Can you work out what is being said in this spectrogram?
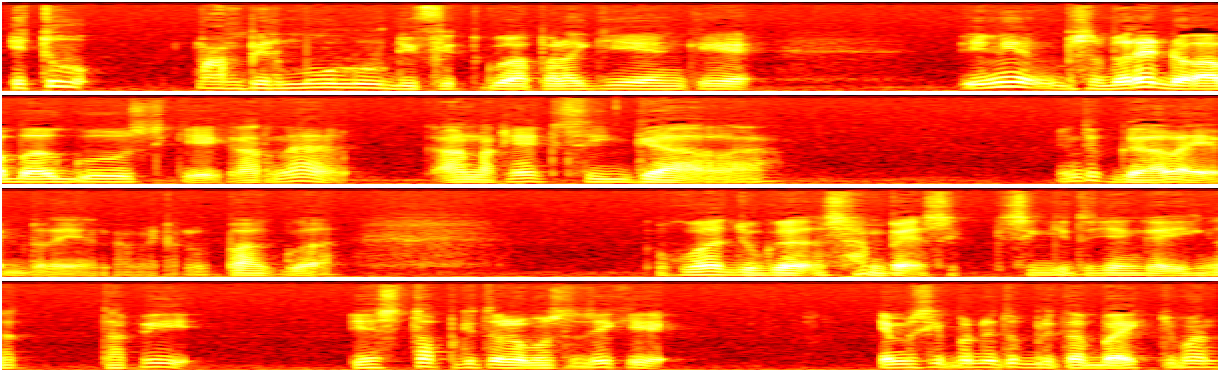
itu mampir mulu di feed gue apalagi yang kayak ini sebenarnya doa bagus kayak karena anaknya si Gala. Itu Gala ya bener ya namanya lupa gue gue juga sampai segitunya nggak inget. Tapi ya stop gitu loh maksudnya kayak ya meskipun itu berita baik cuman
